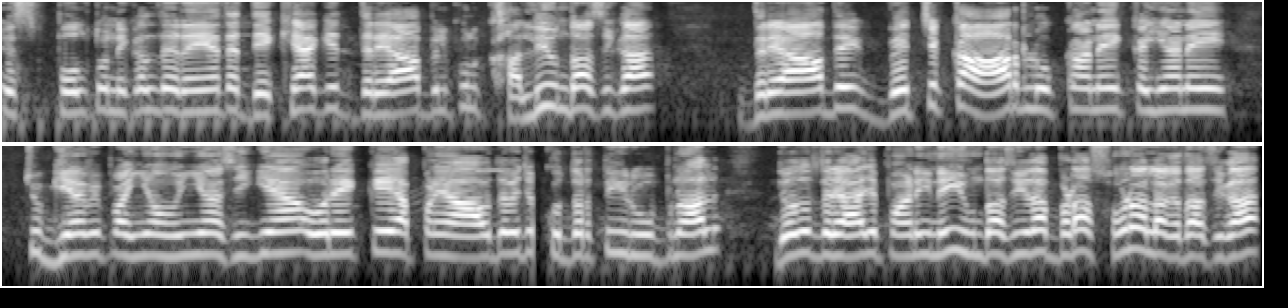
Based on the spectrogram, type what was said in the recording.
ਇਸ ਪੁਲ ਤੋਂ ਨਿਕਲਦੇ ਰਹੇ ਆ ਤੇ ਦੇਖਿਆ ਕਿ ਦਰਿਆ ਬਿਲਕੁਲ ਖਾਲੀ ਹੁੰਦਾ ਸੀਗਾ। ਦਰਿਆ ਦੇ ਵਿੱਚ ਘਾਰ ਲੋਕਾਂ ਨੇ, ਕਈਆਂ ਨੇ ਝੁੱਗੀਆਂ ਵੀ ਪਾਈਆਂ ਹੋਈਆਂ ਸੀਗੀਆਂ ਔਰ ਇੱਕ ਇਹ ਆਪਣੇ ਆਪ ਦੇ ਵਿੱਚ ਕੁਦਰਤੀ ਰੂਪ ਨਾਲ ਜਦੋਂ ਦਰਿਆ 'ਚ ਪਾਣੀ ਨਹੀਂ ਹੁੰਦਾ ਸੀ ਤਾਂ ਬੜਾ ਸੋਹਣਾ ਲੱਗਦਾ ਸੀਗਾ।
